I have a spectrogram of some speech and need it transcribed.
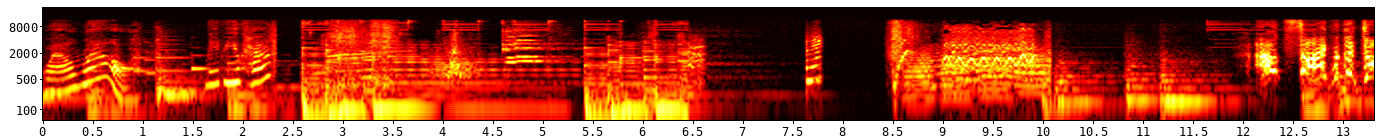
Well, well. Maybe you have... Outside with the dog!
